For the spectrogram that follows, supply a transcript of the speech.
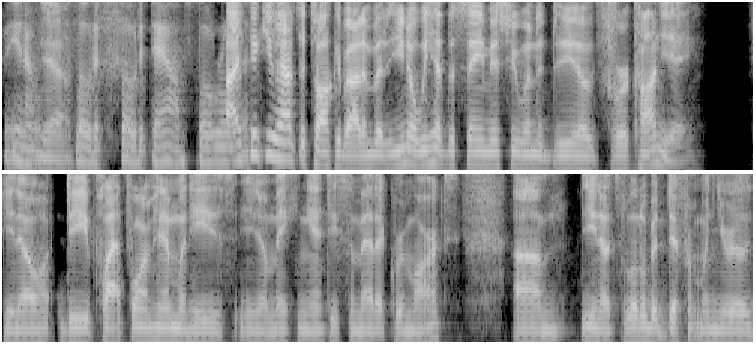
you know, slowed it, slowed it down, slow roll. I it. think you have to talk about him, but you know, we had the same issue when you know for Kanye. You know, do you platform him when he's you know making anti-Semitic remarks? Um, you know, it's a little bit different when you're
